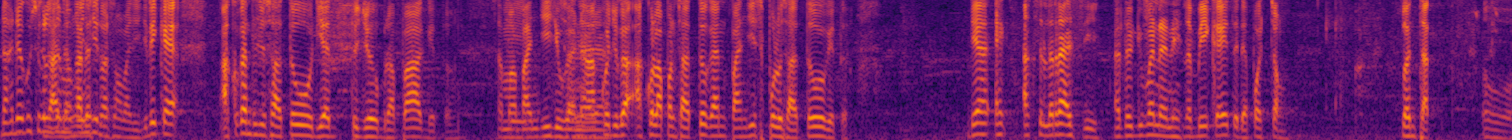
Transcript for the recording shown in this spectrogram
Nggak ada aku sekelas ada, sama ada Panji. sekelas sama Panji. Jadi kayak aku kan 71, dia 7 berapa gitu. Sama Panji juga ada. aku juga aku 81 kan, Panji 101 gitu. Dia ek- akselerasi atau gimana nih? Lebih kayak itu dia pocong. Loncat. Oh.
